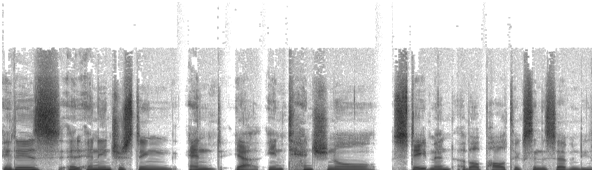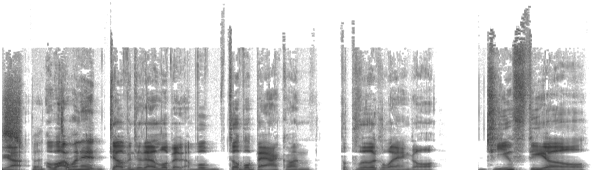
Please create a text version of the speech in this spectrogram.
It is an interesting and, yeah, intentional statement about politics in the 70s. Yeah. But, well, I uh, want to delve into that a little bit. We'll double back on the political angle. Do you feel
